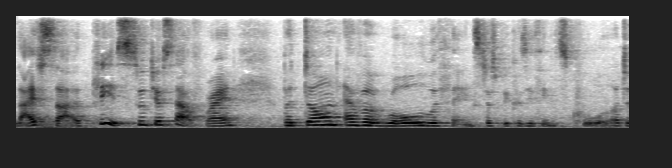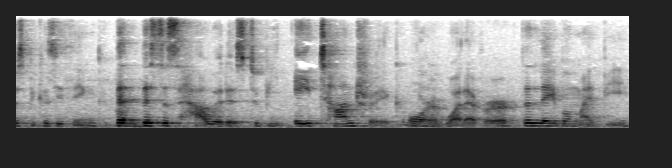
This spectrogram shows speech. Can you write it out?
lifestyle please suit yourself right but don't ever roll with things just because you think it's cool or just because you think that this is how it is to be a tantric or Yeah. whatever the label might be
